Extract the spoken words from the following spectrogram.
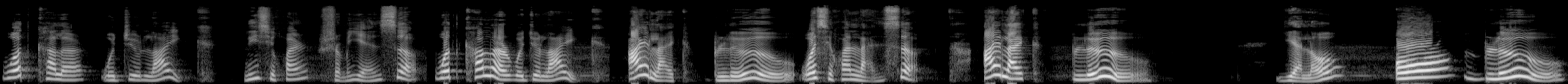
What color would you like? 你喜欢什么颜色？What color would you like? I like blue. 我喜欢蓝色。I like blue. Yellow or blue?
